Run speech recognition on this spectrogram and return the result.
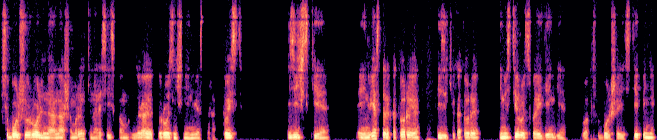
все большую роль на нашем рынке, на российском, играют розничные инвесторы. То есть физические инвесторы, которые, физики, которые инвестируют свои деньги в все большей степени,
